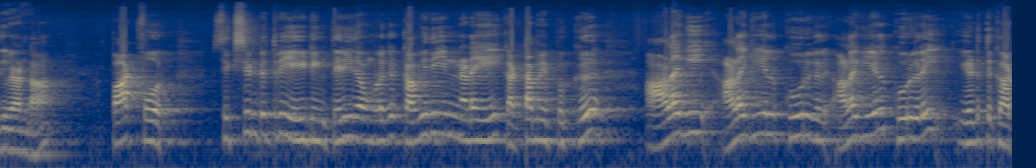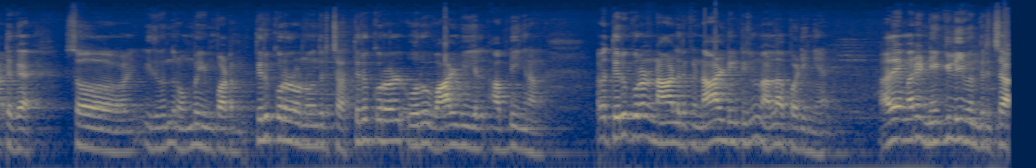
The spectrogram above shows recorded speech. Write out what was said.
இது வேண்டாம். Part four six into three eighteen தெரியுது அவங்களுக்கு கவிதையின் நடையை கட்டமைப்புக்கு அழகி அழகியல் கூறுகள் அழகியல் கூறுகளை எடுத்து காட்டுக. ஸோ இது வந்து ரொம்ப இம்பார்ட்டன்ட் திருக்குறள் ஒன்று வந்துருச்சா? திருக்குறள் ஒரு வாழ்வியல் அப்படிங்கிறாங்க. அப்போ திருக்குறள் நாலு இருக்குது நாலு டீட்டெயிலும் நல்லா படிங்க. அதே மாதிரி நெகிழி வந்துருச்சா?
